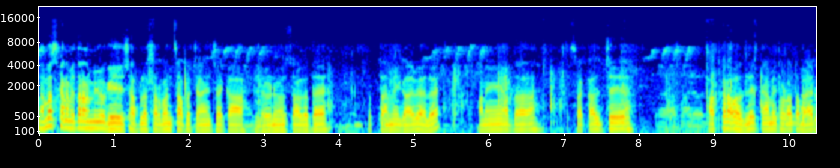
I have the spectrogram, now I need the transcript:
नमस्कार मित्रांनो मी योगेश. आपल्या सर्वांचं आपल्या चॅनलच्या एका नवीन स्वागत आहे. आत्ता आम्ही गावी आलो आहे आणि आता सकाळचे अकरा वाजले ते आम्ही थोडा आता बाहेर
